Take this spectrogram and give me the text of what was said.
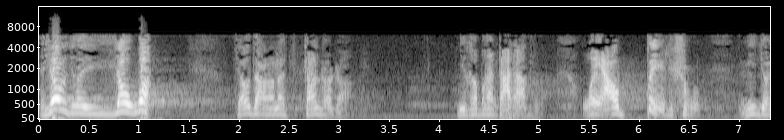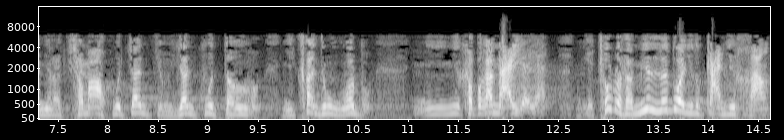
咬就咬我。叫大让他长着着，你可不敢打他子。我要背的时候，你叫你那车马虎斩钉，眼珠瞪，你拳头握住，你你可不敢慢咽咽。你瞅着他抿耳朵，你都赶紧喊，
